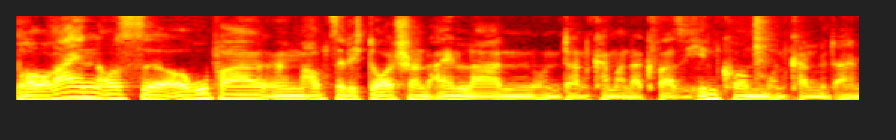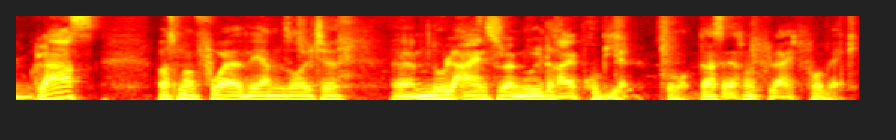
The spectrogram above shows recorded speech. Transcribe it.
Brauereien aus äh, Europa, ähm, hauptsächlich Deutschland einladen und dann kann man da quasi hinkommen und kann mit einem Glas, was man vorher erwärmen sollte, ähm, 01 oder 03 probieren. So, das erstmal vielleicht vorweg.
